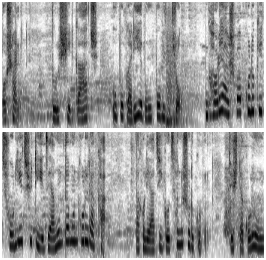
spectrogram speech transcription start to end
বসান। তুলসীর গাছ উপকারী এবং পবিত্র। ঘরে আসবাবগুলোকে ছড়িয়ে ছিটিয়ে যেমন তেমন করে রাখা। তাহলে আজই গোছানো শুরু করুন। চেষ্টা করুন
